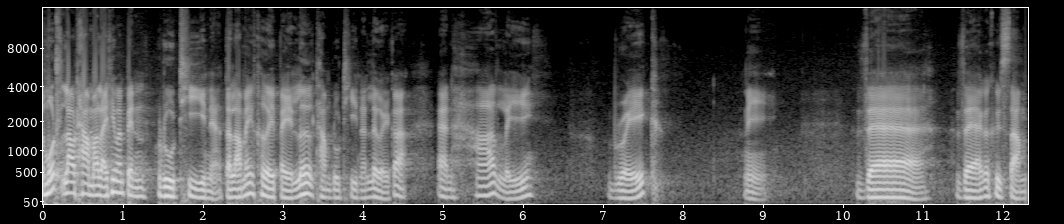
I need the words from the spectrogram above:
สมมติเราทำอะไรที่มันเป็นรูทีนเนี่ยแต่เราไม่เคยไปเลิกทำรูทีนนั้นเลยก็ and hardly break นี่ there there ก็คือ some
